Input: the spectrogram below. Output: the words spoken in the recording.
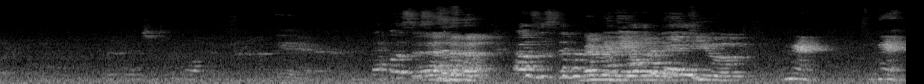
like There. a- That was a that was a different. Remember the old day. EQ of. Meh, meh.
